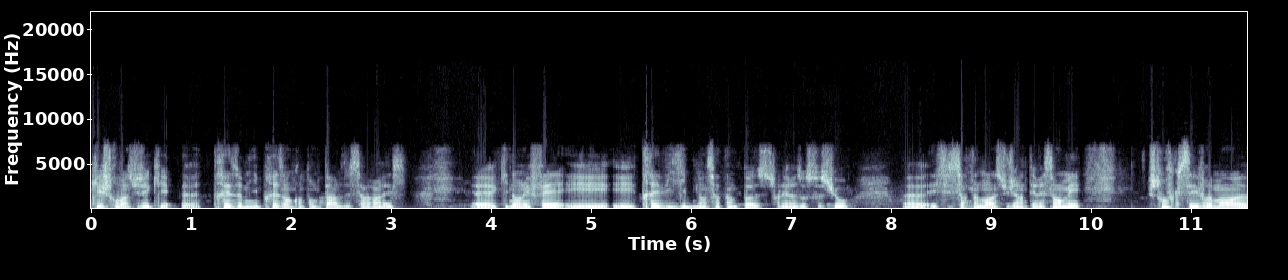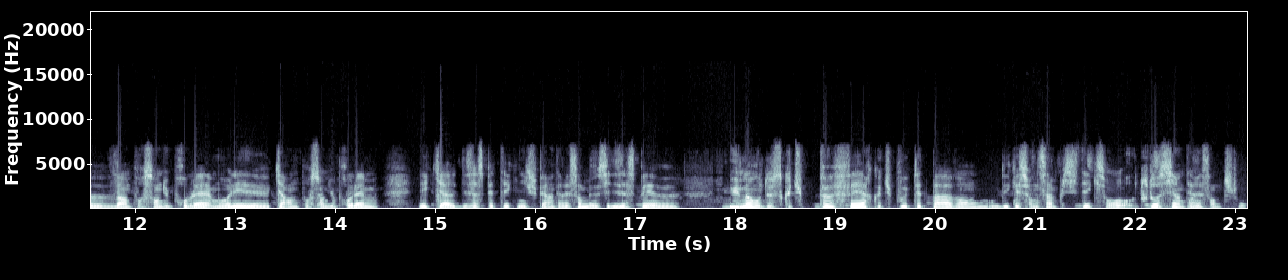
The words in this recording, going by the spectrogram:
qui est, je trouve, un sujet qui est euh, très omniprésent quand on parle de serverless, euh, qui dans les faits est, très visible dans certains posts sur les réseaux sociaux, euh, et c'est certainement un sujet intéressant, mais je trouve que c'est vraiment euh, 20% du problème, ou allez, 40% du problème, et qu'il y a des aspects techniques super intéressants, mais aussi des aspects humain ou de ce que tu peux faire que tu pouvais peut-être pas avant ou des questions de simplicité qui sont tout aussi intéressantes je trouve.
